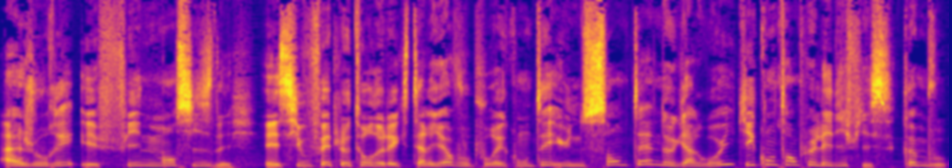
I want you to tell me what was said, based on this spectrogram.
ajouré et finement ciselé. Et si vous faites le tour de l'extérieur, vous pourrez compter une centaine de gargouilles qui contemplent l'édifice, comme vous.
